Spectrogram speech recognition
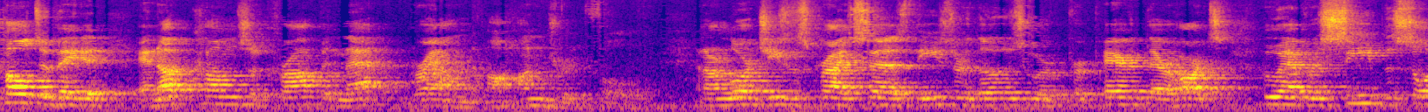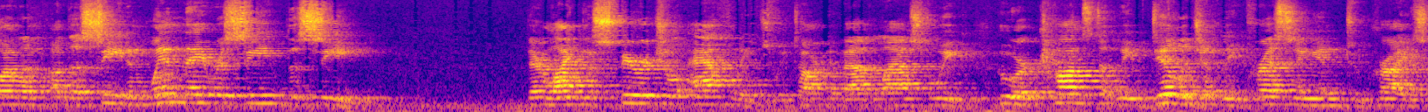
cultivated, and up comes a crop in that ground a hundredfold. And our Lord Jesus Christ says, These are those who have prepared their hearts, who have received the soil of the seed. And when they receive the seed, they're like the spiritual athletes we talked about last week, who are constantly, diligently pressing into Christ,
